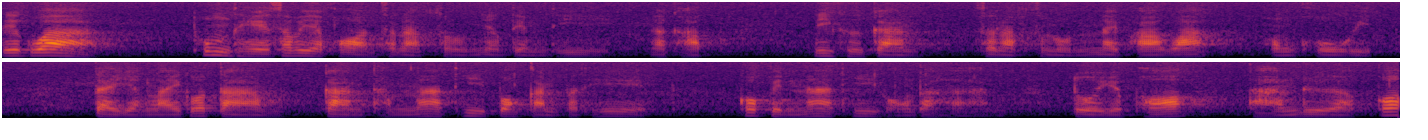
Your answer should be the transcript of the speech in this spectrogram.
เรียกว่าทุ่มเททรัพยากรสนับสนุนอย่างเต็มที่นะครับ นี่คือการสนับสนุนในภาวะของโควิด แต่อย่างไรก็ตามการทำหน้าที่ป้องกันประเทศ ก็เป็นหน้าที่ของทหาร โดยเฉพาะทหารเรือก็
